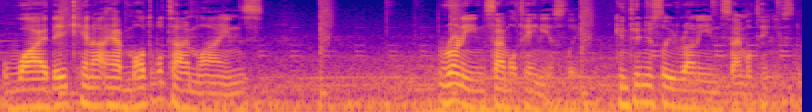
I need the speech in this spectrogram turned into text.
why they cannot have multiple timelines running simultaneously, continuously running simultaneously.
